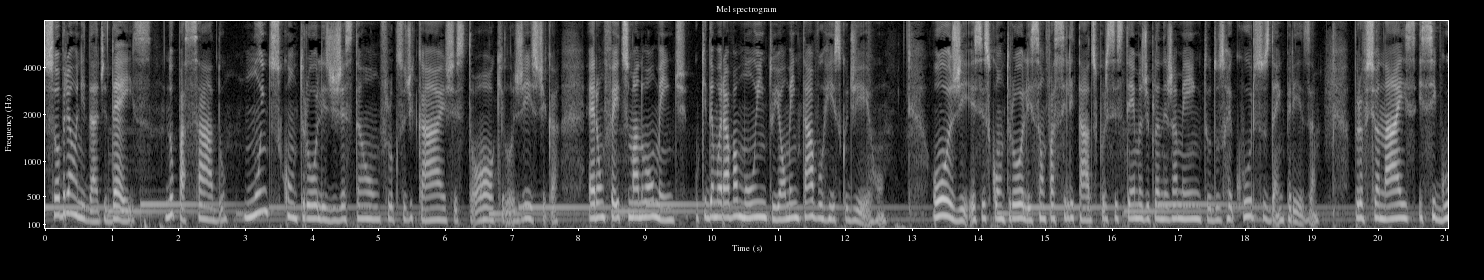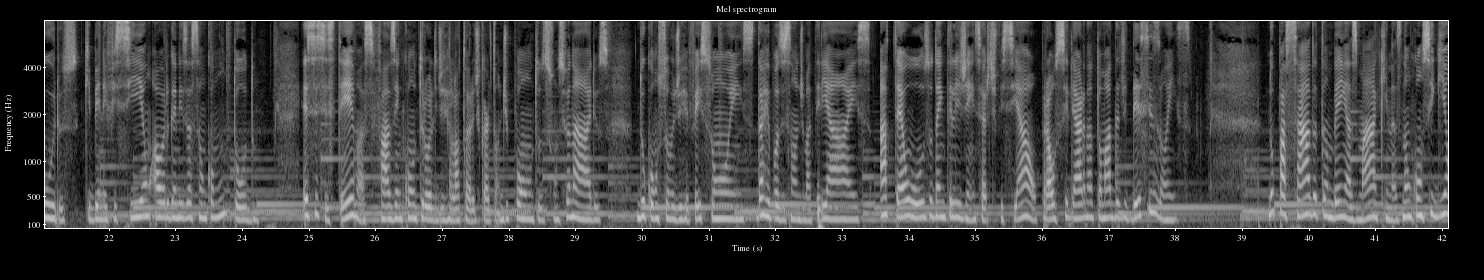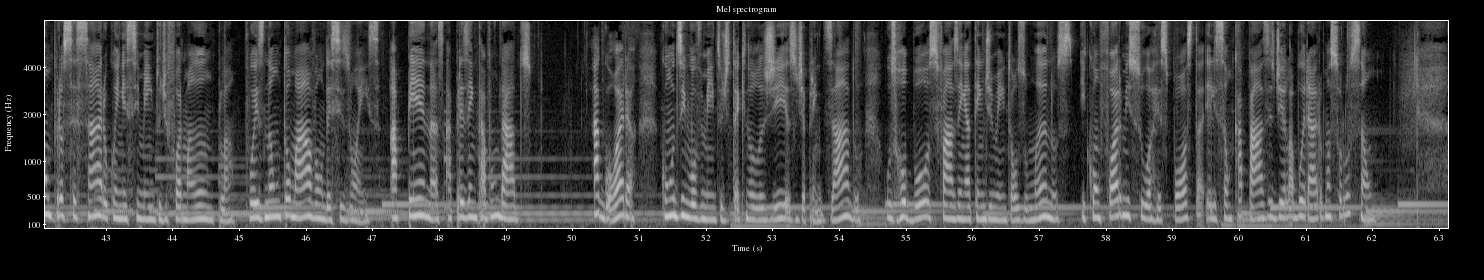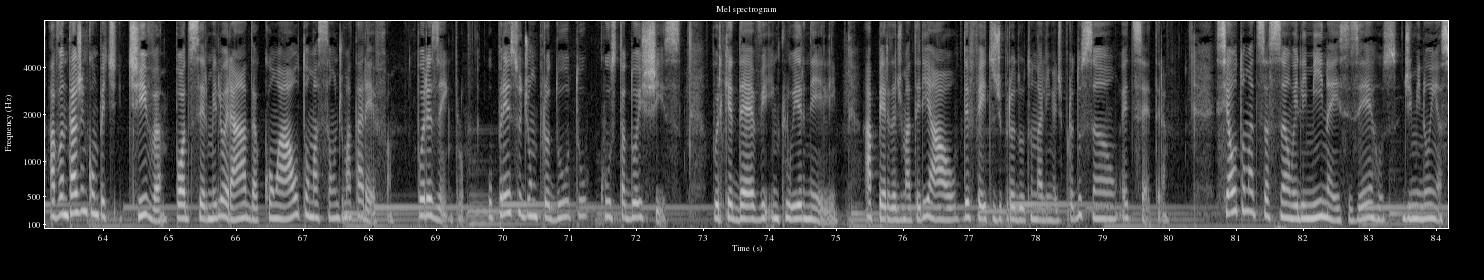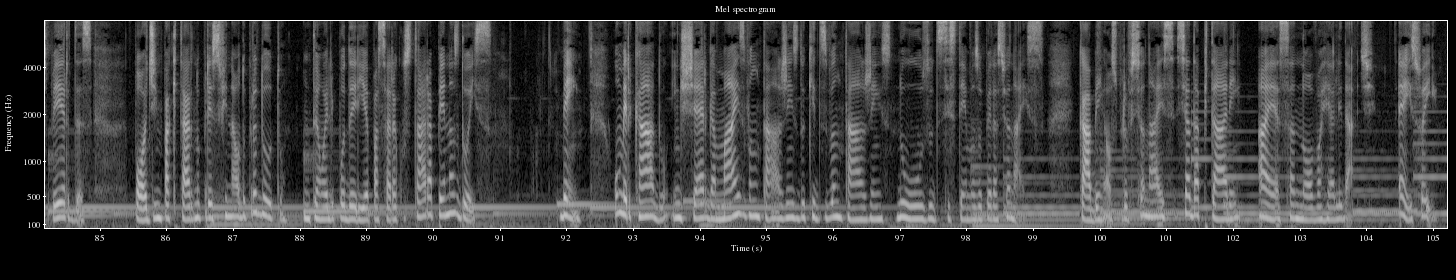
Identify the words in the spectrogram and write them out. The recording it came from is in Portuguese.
Sobre a unidade 10, no passado, muitos controles de gestão, fluxo de caixa, estoque, logística eram feitos manualmente, o que demorava muito e aumentava o risco de erro. Hoje, esses controles são facilitados por sistemas de planejamento dos recursos da empresa, profissionais e seguros que beneficiam a organização como um todo. Esses sistemas fazem controle de relatório de cartão de ponto dos funcionários, do consumo de refeições, da reposição de materiais, até o uso da inteligência artificial para auxiliar na tomada de decisões. No passado, também as máquinas não conseguiam processar o conhecimento de forma ampla, pois não tomavam decisões, apenas apresentavam dados. Agora, com o desenvolvimento de tecnologias de aprendizado, os robôs fazem atendimento aos humanos e, conforme sua resposta, eles são capazes de elaborar uma solução. A vantagem competitiva pode ser melhorada com a automação de uma tarefa. Por exemplo, o preço de um produto custa 2x, porque deve incluir nele a perda de material, defeitos de produto na linha de produção, etc. Se a automatização elimina esses erros, diminui as perdas, pode impactar no preço final do produto. Então, ele poderia passar a custar apenas 2. Bem, o mercado enxerga mais vantagens do que desvantagens no uso de sistemas operacionais. Cabem aos profissionais se adaptarem a essa nova realidade. É isso aí.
